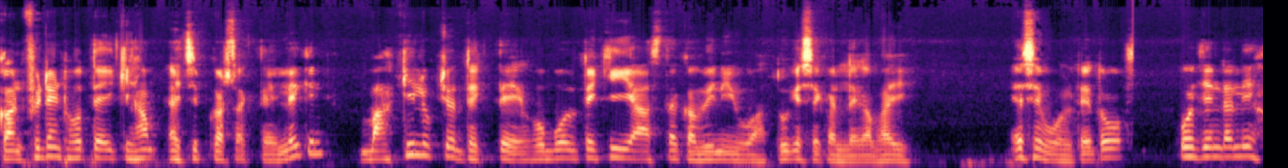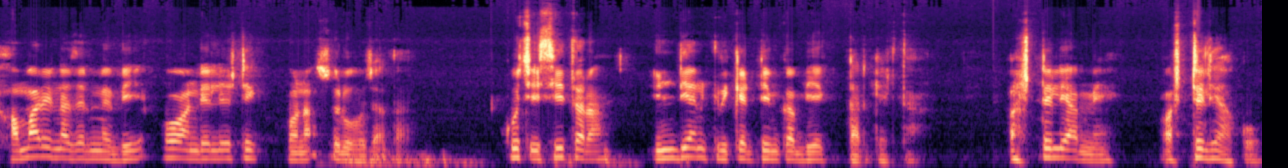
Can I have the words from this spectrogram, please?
कॉन्फिडेंट होते हैं कि हम अचीव कर सकते हैं। लेकिन बाकी लोग जो देखते हैं, वो बोलते कि ये आज तक कभी नहीं हुआ। तू कैसे कर लेगा भाई? ऐसे बोलते तो वो जनरली हमारी नज़र में भी वो अनरियलिस्टिक होना शुरू हो जाता है। कुछ इसी तरह इंडियन क्रिकेट टीम का भी एक टारगेट था। ऑस्ट्रेलिया में, ऑस्ट्रेलिया को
